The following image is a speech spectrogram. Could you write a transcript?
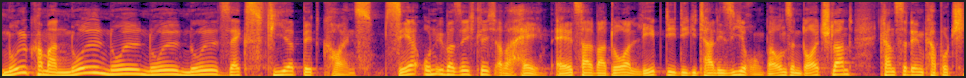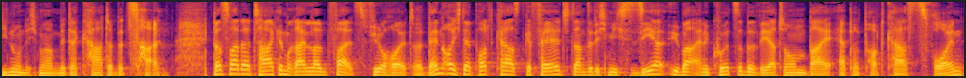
0,000064 Bitcoin. Bitcoins. Sehr unübersichtlich, aber hey, El Salvador lebt die Digitalisierung. Bei uns in Deutschland kannst du den Cappuccino nicht mal mit der Karte bezahlen. Das war der Tag in Rheinland-Pfalz für heute. Wenn euch der Podcast gefällt, dann würde ich mich sehr über eine kurze Bewertung bei Apple Podcasts freuen.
